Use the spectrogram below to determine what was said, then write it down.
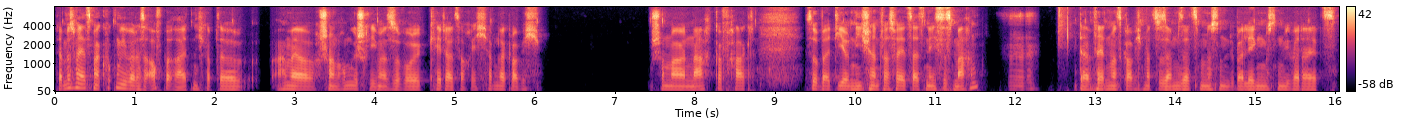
Da müssen wir jetzt mal gucken, wie wir das aufbereiten. Ich glaube, da haben wir auch schon rumgeschrieben. Also sowohl Kate als auch ich haben da, glaube ich, schon mal nachgefragt. So bei dir und Nishant, was wir jetzt als nächstes machen. Mhm. Da werden wir uns, glaube ich, mal zusammensetzen müssen und überlegen müssen, wie wir da jetzt,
